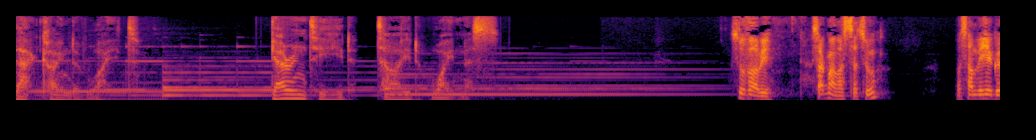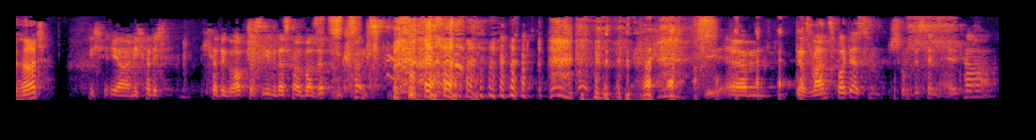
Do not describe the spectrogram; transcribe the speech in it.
That kind of white. Guaranteed tide whiteness. So, Fabi, Sag mal was dazu. Was haben wir hier gehört? Ich, ja, und ich hatte, ich hatte gehofft, dass ihr mir das mal übersetzen könnt. ähm, das war ein Spot, der ist schon ein bisschen älter.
